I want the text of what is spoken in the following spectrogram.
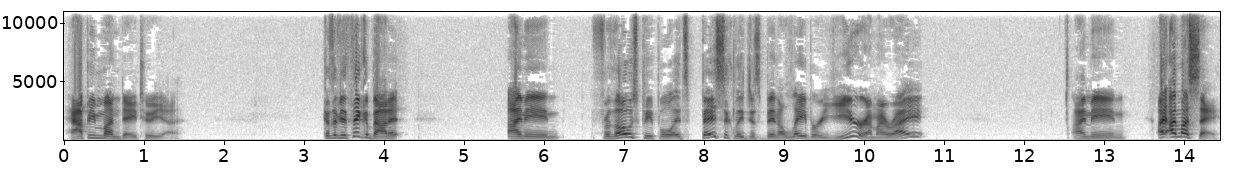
happy Monday to you. Because if you think about it, I mean, for those people, it's basically just been a labor year, am I right? I mean, I, I must say,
